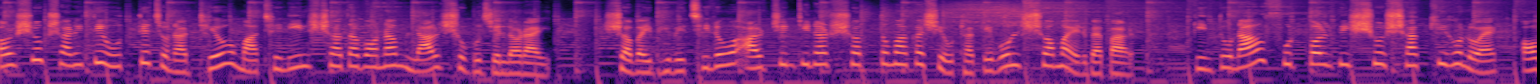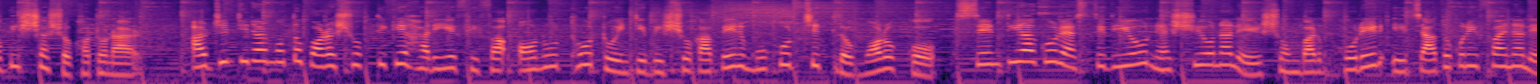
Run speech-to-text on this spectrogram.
দর্শক সারিতে উত্তেজনার ঢেউ, মাঠে নীল সাদা বনাম, লাল সবুজের লড়াই। সবাই ভেবেছিল আর্জেন্টিনার সপ্তম আকাশে ওঠা কেবল সময়ের ব্যাপার। কিন্তু না ফুটবল বিশ্ব সাক্ষী হলো এক অবিশ্বাস্য ঘটনার। আর্জেন্টিনার মতো পরাশক্তিকে হারিয়ে ফিফা অনূর্ধ্ব টোয়েন্টি বিশ্বকাপের মুকুট জিতল মরক্কো। সেন্টিয়াগোর অ্যাস্তেদিও ন্যাশিওনালে সোমবার ভোরের এই জাদুকরী ফাইনালে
